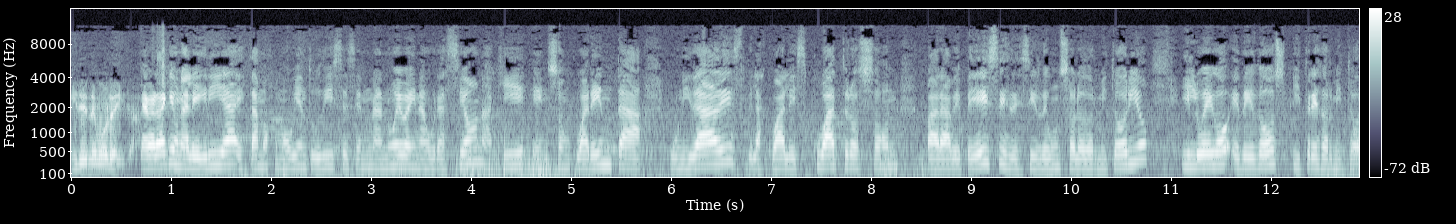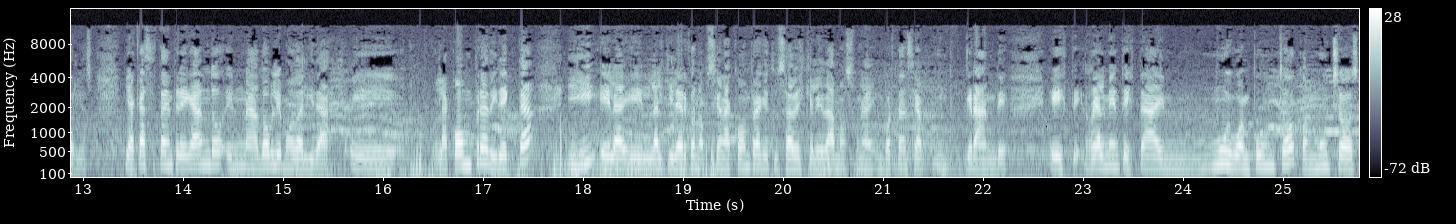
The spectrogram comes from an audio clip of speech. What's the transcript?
Irene Moreira. La verdad que una alegría, estamos como bien tú dices en una nueva inauguración, aquí son 40 unidades, de las cuales 4 son para BPS, es decir, de un solo dormitorio, y luego eh, de dos y tres dormitorios. Y acá se está entregando en una doble modalidad, eh, la compra directa y el, alquiler con opción a compra, que tú sabes que le damos una importancia grande. Este, realmente está en muy buen punto, con muchos...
